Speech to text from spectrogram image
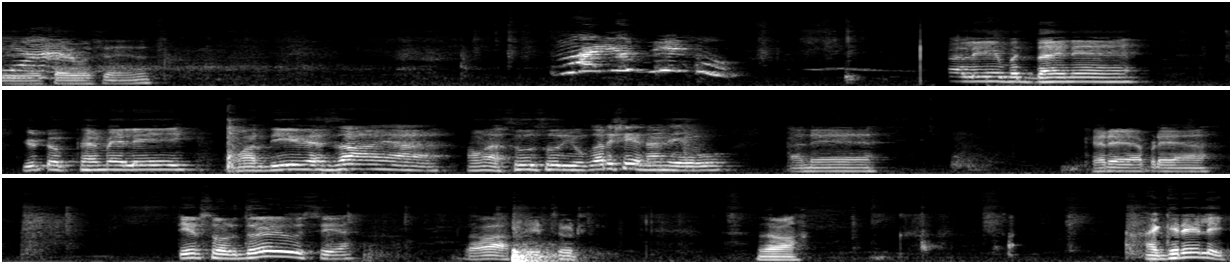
દિવસ આવ્યો છે એને. ચાલી બધાને યુટ્યુબ ફેમિલી અમારા દિવસ જાય હમણાં સુરસુર્યું કરશે નાની એવું. અને ઘરે આપણે તીરસોળ દોર્યું છે. દવા તીરસોળ દવા આ ઘરે લઈ.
